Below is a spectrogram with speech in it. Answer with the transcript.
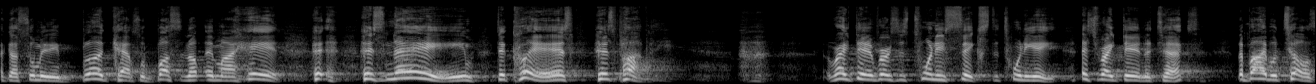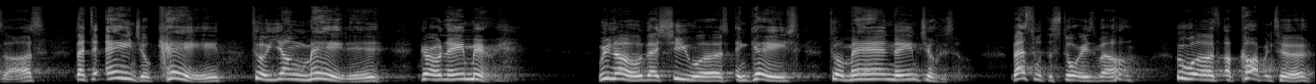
I got so many blood capsules busting up in my head. His name declares his poverty. Right there in verses 26 to 28, it's right there in the text. The Bible tells us that the angel came to a young maiden girl named Mary. We know that she was engaged to a man named Joseph. That's what the story is about, who was a carpenter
